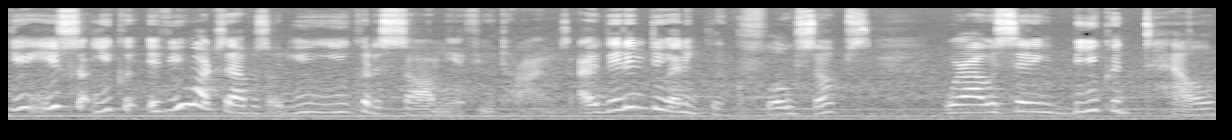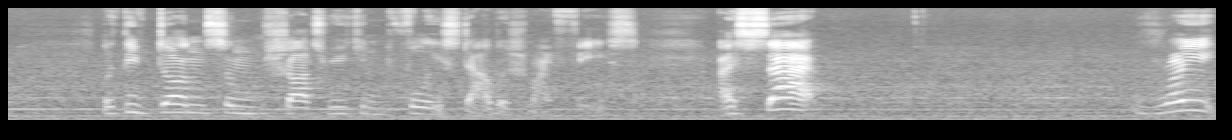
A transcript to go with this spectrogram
you you saw, you could if you watched the episode, you you could have saw me a few times. I, they didn't do any like close-ups where I was sitting, but you could tell. Like they've done some shots where you can fully establish my face. I sat right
